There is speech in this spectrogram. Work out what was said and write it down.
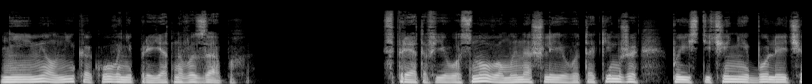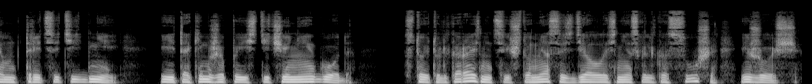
не имел никакого неприятного запаха. Спрятав его снова, мы нашли его таким же по истечении более чем 30 дней — и таким же по истечении года, с той только разницей, что мясо сделалось несколько суше и жестче.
